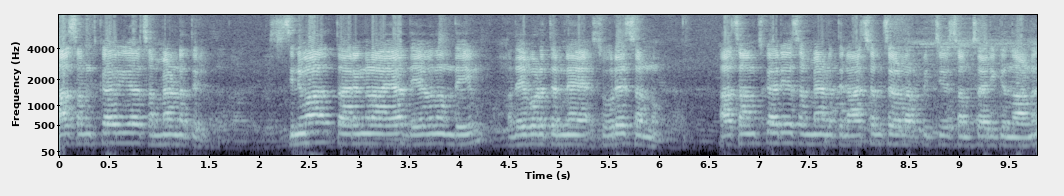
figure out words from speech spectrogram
ആ സാംസ്കാരിക സമ്മേളനത്തിൽ സിനിമാ താരങ്ങളായ ദേവനന്ദയും അതേപോലെ തന്നെ സൂരജ് സണ്ണും ആ സാംസ്കാരിക സമ്മേളനത്തിന് ആശംസകൾ അർപ്പിച്ച് സംസാരിക്കുന്നതാണ്.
